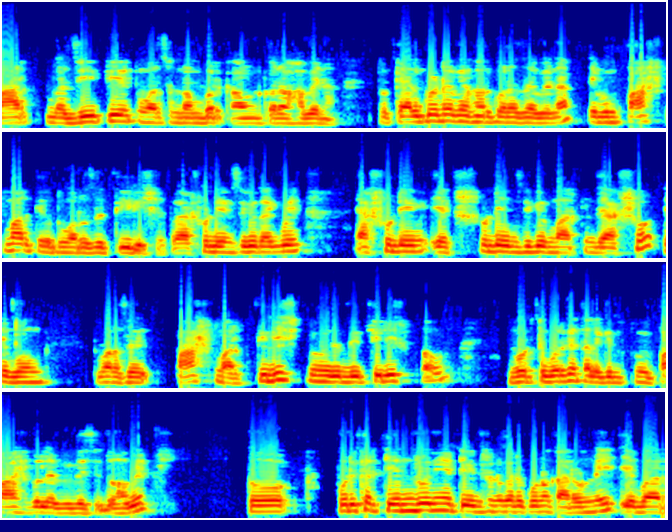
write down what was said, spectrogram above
মার্ক বা জিপিএ তোমার নম্বর কাউন্ট করা হবে না। তো ক্যালকুলেটর ব্যবহার করা যাবে না এবং পাস মার্ক তোমার হচ্ছে তিরিশে। তো একশোটি এমসিকিউ থাকবে, একশোটি একশোটি এমসিকিউ মার্ক কিন্তু একশো এবং তোমার হচ্ছে পাস মার্ক তিরিশ। তুমি যদি তিরিশ পাও ভর্তি পরীক্ষা, তাহলে কিন্তু তুমি পাস বলে বিবেচিত হবে। তো পরীক্ষার কেন্দ্র নিয়ে টেনশন করার কোনো কারণ নেই। এবার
